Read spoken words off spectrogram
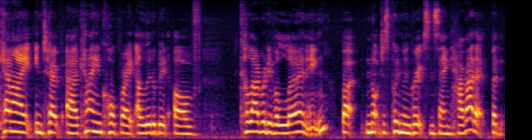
Can I interp- uh, can I incorporate a little bit of collaborative learning, but not just putting them in groups and saying have at it, but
